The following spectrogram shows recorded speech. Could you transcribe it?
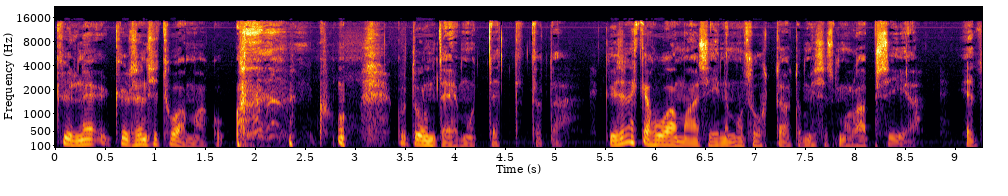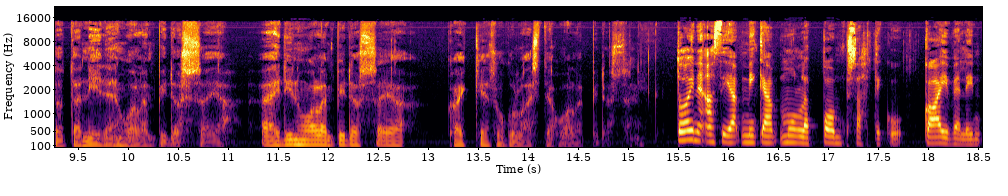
kyllä, ne, kyllä sen sitten huomaa, kun kun, kun tuntee, mutta että, tota, kyllä sen ehkä huomaa siinä mun suhtautumisessa mun lapsiin ja, ja tota, niiden huolenpidossa ja äidin huolenpidossa ja kaikkien sukulaisten huolenpidossa. Toinen asia, mikä mulle pompsahti, kun kaivelin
